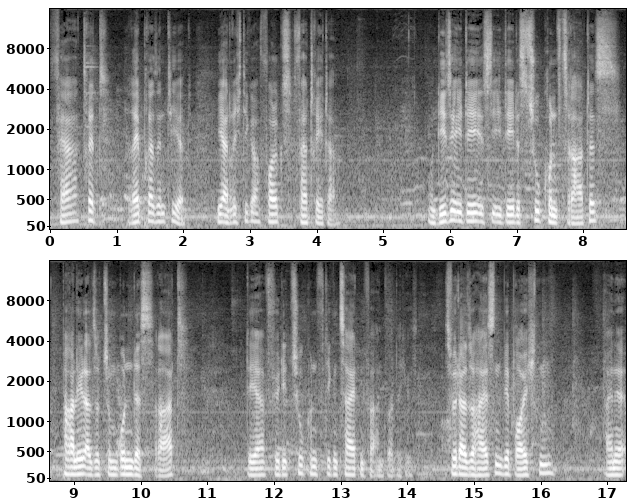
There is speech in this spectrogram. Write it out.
vertritt, repräsentiert, wie ein richtiger Volksvertreter. Und diese Idee ist die Idee des Zukunftsrates, parallel also zum Bundesrat, der für die zukünftigen Zeiten verantwortlich ist. Es würde also heißen, wir bräuchten eine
